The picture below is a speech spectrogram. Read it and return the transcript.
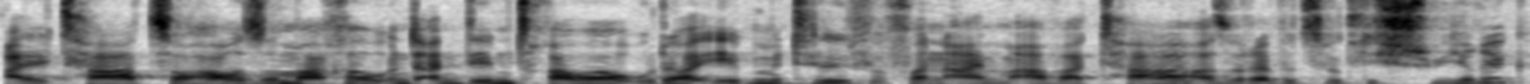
Altar zu Hause mache und an dem Trauer oder eben mit Hilfe von einem Avatar. Also da wird es wirklich schwierig.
